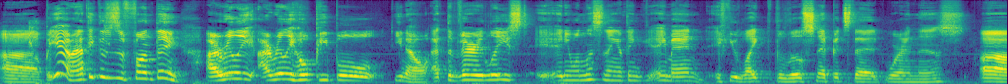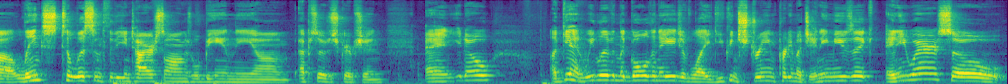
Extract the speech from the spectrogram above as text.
Uh, but yeah, man, I think this is a fun thing. I really, I really hope people, you know, at the very least, anyone listening, I think, hey man, if you liked the little snippets that were in this, uh, links to listen to the entire songs will be in the um, episode description. And you know, again, we live in the golden age of like you can stream pretty much any music anywhere, so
